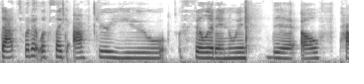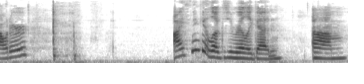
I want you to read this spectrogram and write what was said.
That's what it looks like after you fill it in with the e.l.f. powder. I think it looks really good. Um,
